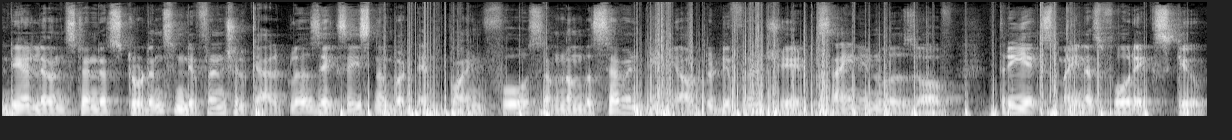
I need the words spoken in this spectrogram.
Dear 11th standard students, in differential calculus, exercise number 10.4, sum number 17, you have to differentiate sine inverse of 3x minus 4x cube.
